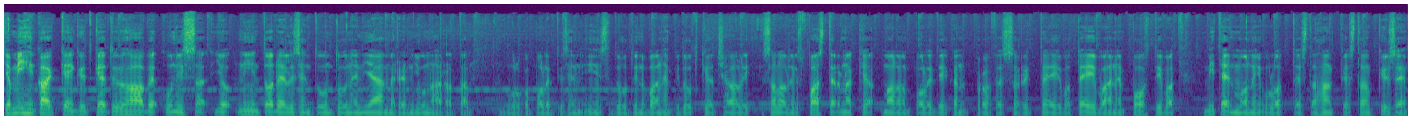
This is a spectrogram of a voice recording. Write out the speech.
Ja mihin kaikkeen kytkeytyy haaveunissa jo niin todellisen tuntuinen jäämeren junarata? Ulkopoliittisen instituutin vanhempi tutkija Charlie Salonius Pasternak ja maailmanpolitiikan professori Teivo Teivainen pohtivat, miten moniulotteista hankkeesta on kyse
